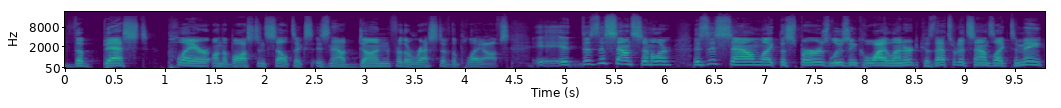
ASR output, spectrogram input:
The best player on the Boston Celtics is now done for the rest of the playoffs. It, it, does this sound similar? Does this sound like the Spurs losing Kawhi Leonard? Because that's what it sounds like to me.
